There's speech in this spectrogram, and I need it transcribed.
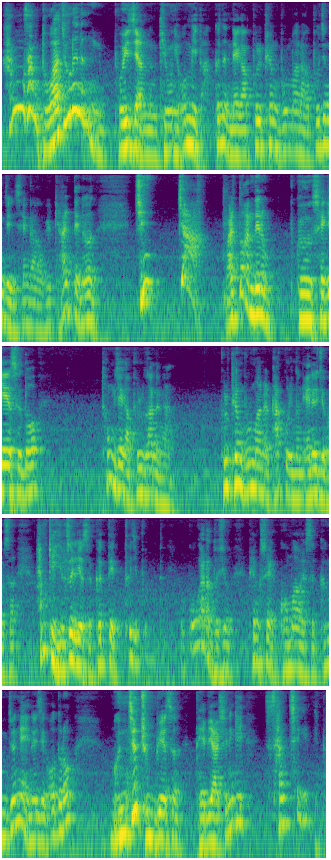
항상 도와주는 보이지 않는 기운이 옵니다. 근데 내가 불평불만하고 부정적인 생각하고 이렇게 할 때는 진짜 말도 안 되는 그 세계에서도 통제가 불가능한 불평불만을 갖고 있는 에너지로서 함께 휩쓸려서 그때 터집니다. 꼭 알아두시고 평소에 고마워해서 긍정의 에너지가 오도록 먼저 준비해서 대비하시는 게 상책입니다.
